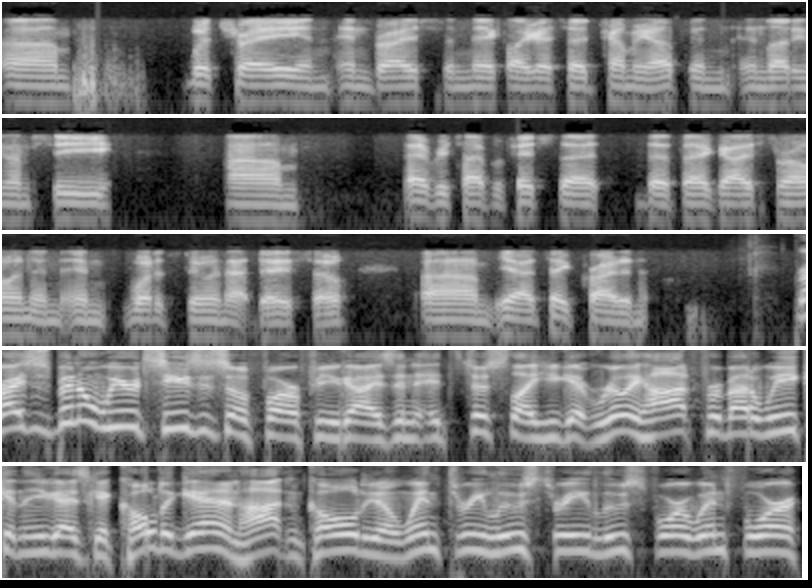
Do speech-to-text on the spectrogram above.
um with trea and, and bryce and nick like i said coming up and, and letting them see um every type of pitch that that that guy's throwing and, and what it's doing that day. So um yeah i take pride in it Bryce, it's been a weird season so far for you guys, and it's just like you get really hot for about a week, and then you guys get cold again, and hot and cold. You know, win three, lose three, lose four, win four.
